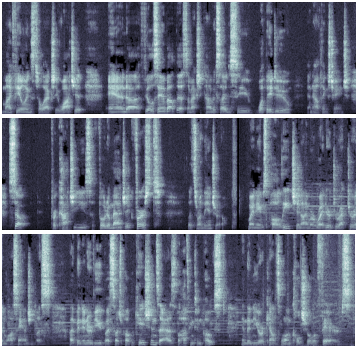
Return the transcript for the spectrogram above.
my feelings until I actually watch it and uh, feel the same about this. I'm actually kind of excited to see what they do and how things change. So, for Kaachi's Photo Magic, first, Let's run the intro. My name's Paul Leach, and I'm a writer-director in Los Angeles. I've been interviewed by such publications as The Huffington Post and the New York Council on Cultural Affairs.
